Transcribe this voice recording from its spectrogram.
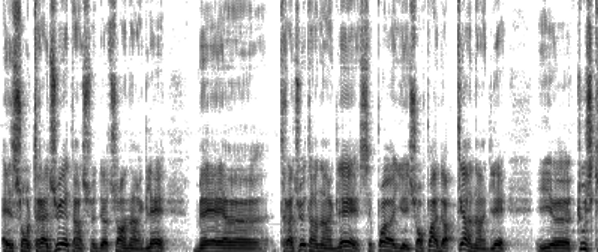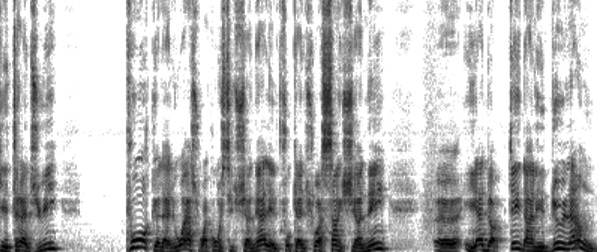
elles sont traduites ensuite de ça en anglais, mais euh, traduites en anglais, c'est pas, ils ne sont pas adoptés en anglais. Et euh, tout ce qui est traduit, pour que la loi soit constitutionnelle, il faut qu'elle soit sanctionnée euh, et adoptée dans les deux langues.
